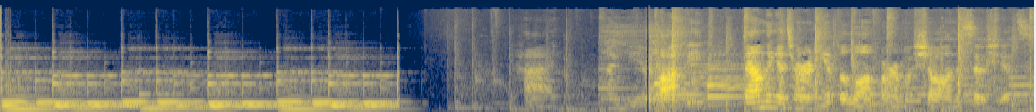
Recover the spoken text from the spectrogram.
Hi, I'm Mia Poppe, founding attorney of the law firm of Shaw & Associates.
